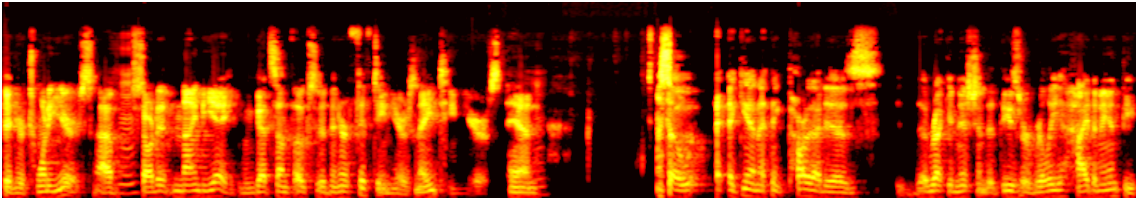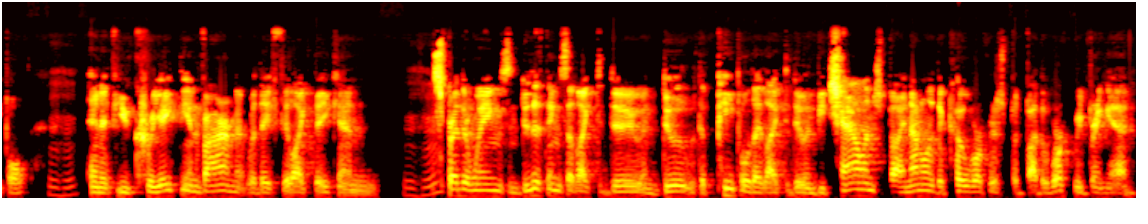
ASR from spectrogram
been here 20 years. I've mm-hmm. started in 98. We've got some folks that have been here 15 years and 18 years. And mm-hmm. so again, I think part of that is the recognition that these are really high demand people. Mm-hmm. And if you create the environment where they feel like they can mm-hmm. spread their wings and do the things they like to do and do it with the people they like to do and be challenged by not only the coworkers but by the work we bring in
